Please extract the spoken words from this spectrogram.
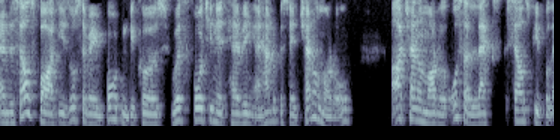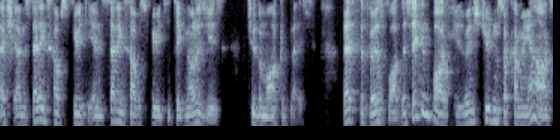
And the sales part is also very important because with Fortinet having a 100% channel model, our channel model also lacks salespeople actually understanding cybersecurity and selling cybersecurity technologies to the marketplace. That's the first part. The second part is when students are coming out,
